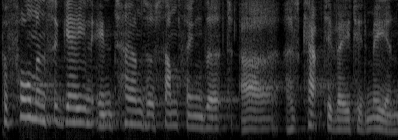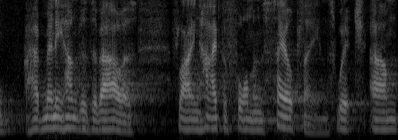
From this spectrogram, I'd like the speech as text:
performance, again, in terms of something that uh, has captivated me, and I have many hundreds of hours flying high performance sailplanes, which, um,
